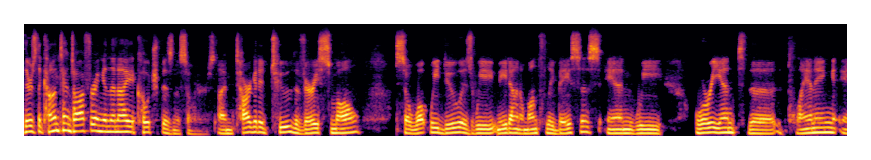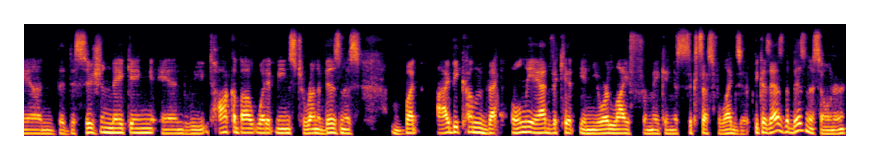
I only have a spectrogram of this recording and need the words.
There's the content offering, and then I coach business owners. I'm targeted to the very small. So, what we do is we meet on a monthly basis and we orient the planning and the decision making and we talk about what it means to run a business but I become the only advocate in your life for making a successful exit. Because as the business owner,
